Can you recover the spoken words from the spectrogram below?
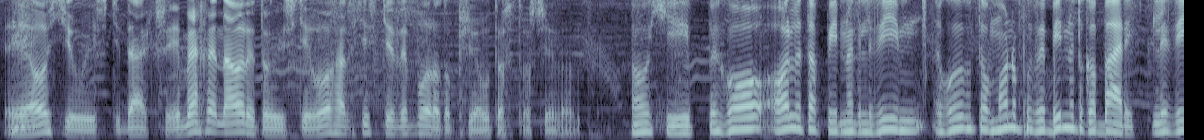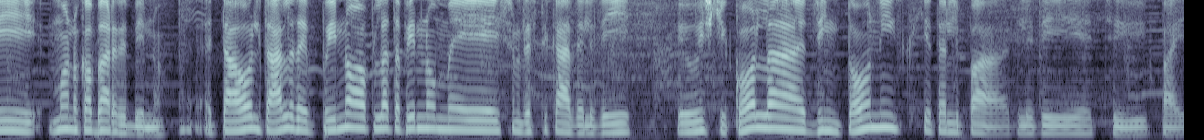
Ε, όχι whisky, εντάξει. Μέχρι ένα όριο το whisky. Εγώ είχα αρχίσει και δεν μπορώ να το πιω ούτε αυτό σχεδόν. Όχι, εγώ όλα τα πίνω. Δηλαδή, εγώ το μόνο που δεν πίνω είναι το καμπάρι. Δηλαδή, μόνο καμπάρι δεν πίνω. Ε, Τα όλα τα άλλα τα πίνω, απλά τα πίνω με συνοδευτικά. Δηλαδή, whisky cola, gin tonic κτλ. Δηλαδή, έτσι πάει.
